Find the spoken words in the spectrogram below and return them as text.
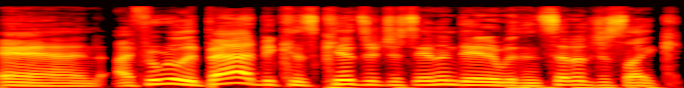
And I feel really bad because kids are just inundated with instead of just like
